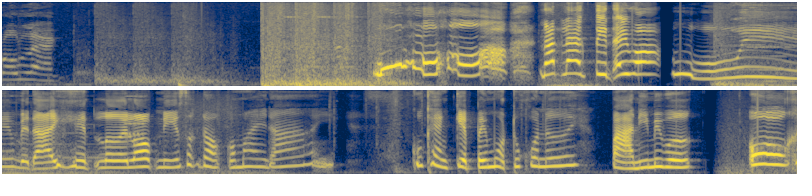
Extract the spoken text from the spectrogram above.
เราแหลก โอ้โห นัดแรกติดไอ้วะโอ้ยไม่ เห็ดเลยรอบนี้สักดอกก็ไม่ได้ กูแข่งเก็บไปหมดทุกคนเอ้ย ป่านี้ไม่เวิร์กโอเค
